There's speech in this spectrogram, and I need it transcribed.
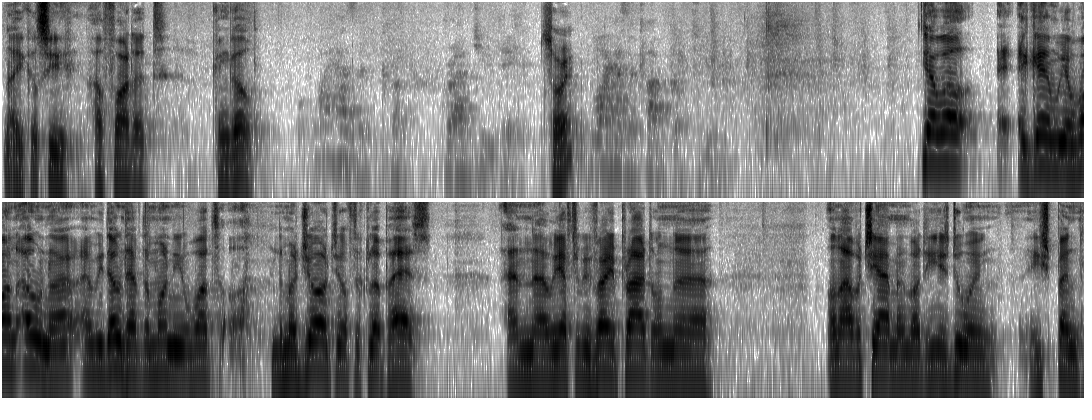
Now you can see how far that can go. Why has the club grabbed you, Dick? Sorry? Why has the club got to you? Yeah, well, again, we are one owner and we don't have the money what the majority of the club has. And uh, we have to be very proud on, uh, on our chairman, what he is doing. He spent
